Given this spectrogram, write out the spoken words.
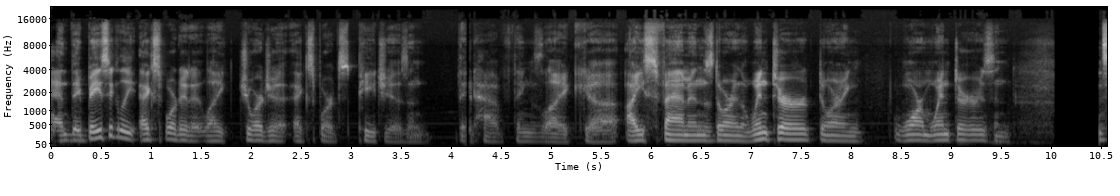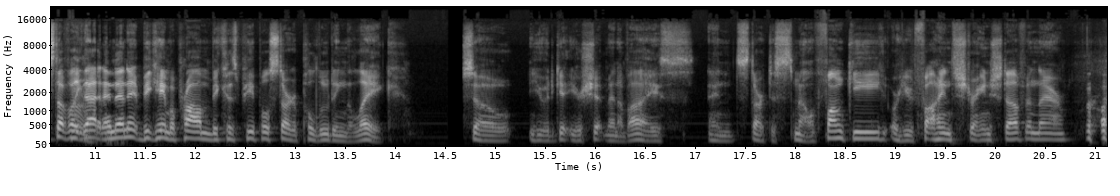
And they basically exported it like Georgia exports peaches, and they'd have things like uh, ice famines during the winter, during warm winters, and, and stuff like Hmm. that. And then it became a problem because people started polluting the lake. So you would get your shipment of ice and start to smell funky, or you'd find strange stuff in there.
